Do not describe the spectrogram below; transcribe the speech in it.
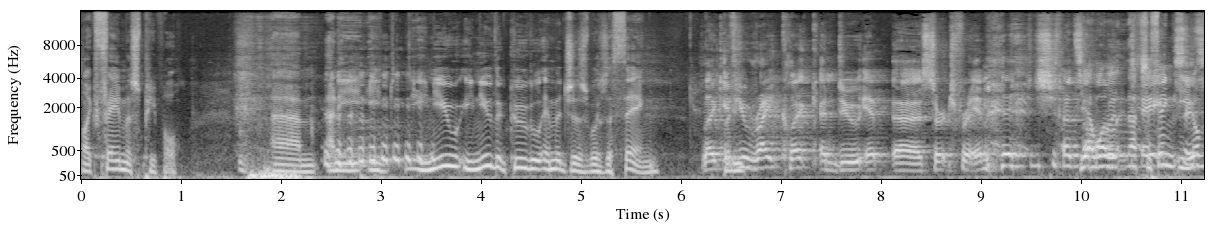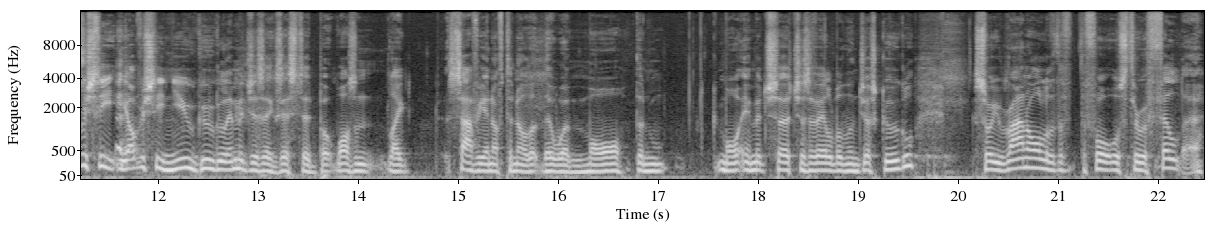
like famous people. Um, and he, he he knew he knew that Google Images was a thing. Like if you right click and do it, uh, search for image, that's Yeah, all well, it that's the thing. He obviously he obviously knew Google Images existed, but wasn't like savvy enough to know that there were more than more image searches available than just Google. So he ran all of the, the photos through a filter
